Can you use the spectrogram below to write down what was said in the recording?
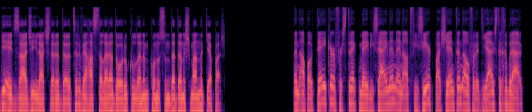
Bir eczacı ilaçları dağıtır ve hastalara doğru kullanım konusunda danışmanlık yapar. Een apotheker verstrekt medicijnen en adviseert patiënten over het juiste gebruik.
